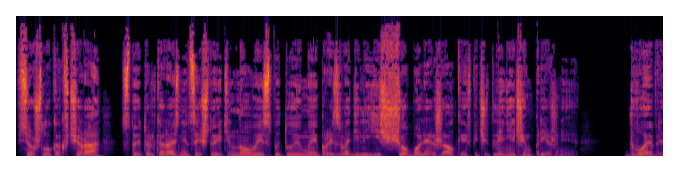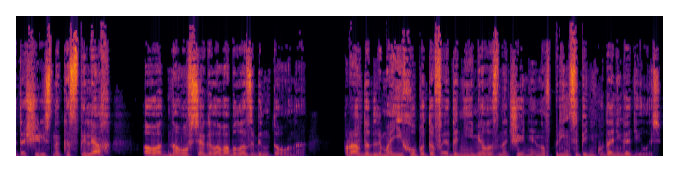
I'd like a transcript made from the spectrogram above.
Все шло как вчера, с той только разницей, что эти новые испытуемые производили еще более жалкое впечатление, чем прежние. Двое притащились на костылях, а у одного вся голова была забинтована. Правда, для моих опытов это не имело значения, но в принципе никуда не годилось.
